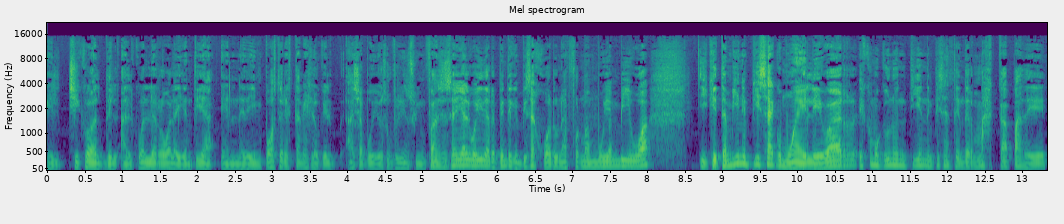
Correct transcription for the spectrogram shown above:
el chico al, del- al cual le roba la identidad en The Imposter es tal vez lo que él haya podido sufrir en su infancia. O sea, hay algo ahí de repente que empieza a jugar de una forma muy ambigua y que también empieza como a elevar, es como que uno entiende, empieza a entender más capas de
